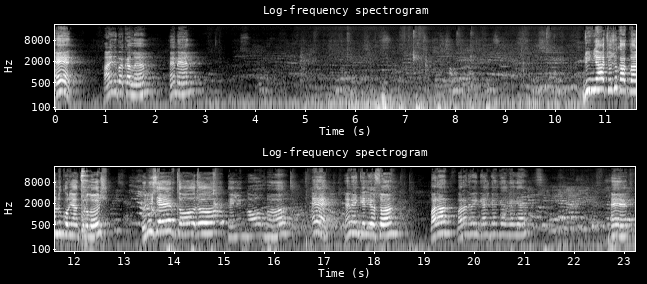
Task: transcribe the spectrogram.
Evet. Haydi bakalım. Hemen. Dünya Çocuk Haklarını Koruyan Kuruluş. UNICEF doğru. Pelin ne oldu? Evet. Hemen geliyorsun. Baran. Baran hemen gel gel gel gel gel. Evet.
